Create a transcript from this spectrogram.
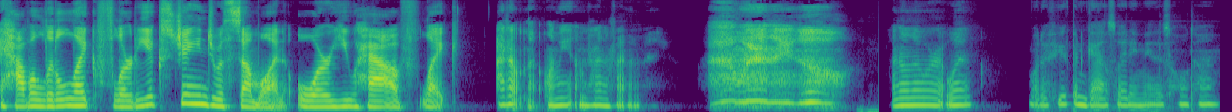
have a little like flirty exchange with someone or you have like I don't know. Let me I'm trying to find the video. Where did they go? I don't know where it went. what if you've been gaslighting me this whole time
